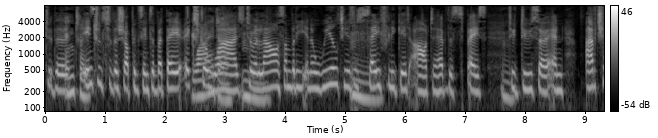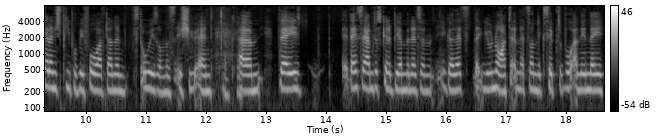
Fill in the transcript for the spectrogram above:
to the Entrance. to the shopping centre, but they're extra Wider. wide to mm-hmm. allow somebody in a wheelchair to mm. safely get out, to have the space mm. to do so. And I've challenged people before. I've done stories on this issue, and Okay. um, they they say, "I'm just going to be a minute," and you go, "That's that you're not, and that's unacceptable." And then they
